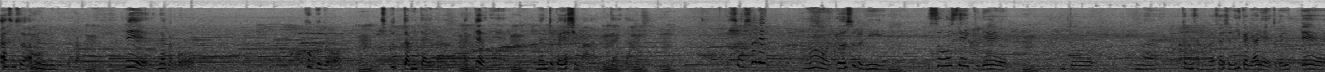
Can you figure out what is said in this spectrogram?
あそうそう雨のぬぼこが、うん。でなんかこう国土作ったみたいな、ん。あったよね、うん。なんとか屋島うんみたいな、そうそれも要するにうん。創世記で、うん。うんとまあ、神様が最初に光あれとか言って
